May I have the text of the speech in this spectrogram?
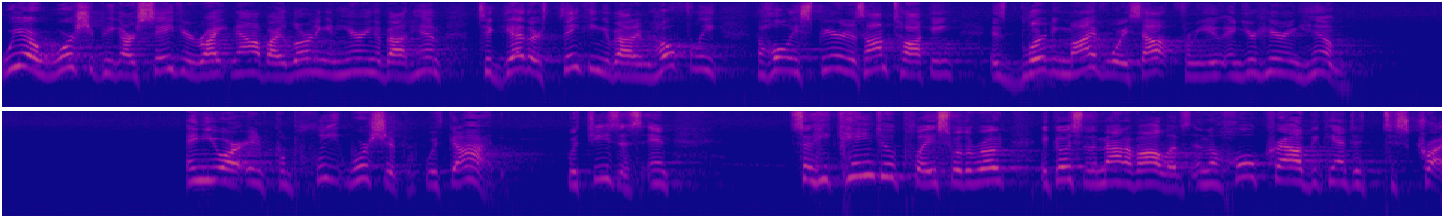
We are worshiping our Savior right now by learning and hearing about Him together, thinking about Him. Hopefully, the Holy Spirit, as I'm talking, is blurting my voice out from you and you're hearing Him. And you are in complete worship with God, with Jesus. And so he came to a place where the road, it goes to the Mount of Olives, and the whole crowd began to, cry.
